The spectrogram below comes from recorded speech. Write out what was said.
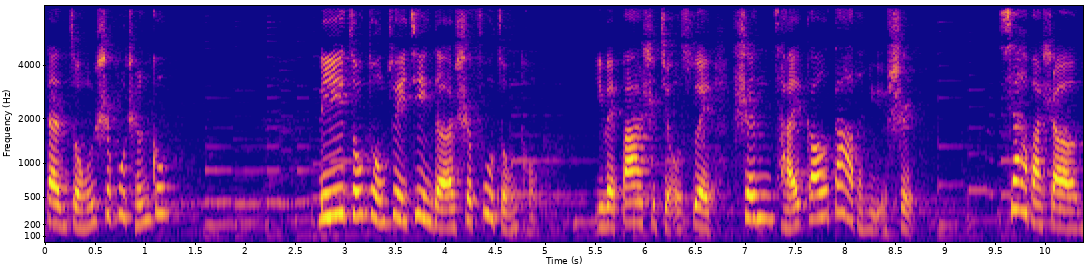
但总是不成功。离总统最近的是副总统。一位八十九岁、身材高大的女士，下巴上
